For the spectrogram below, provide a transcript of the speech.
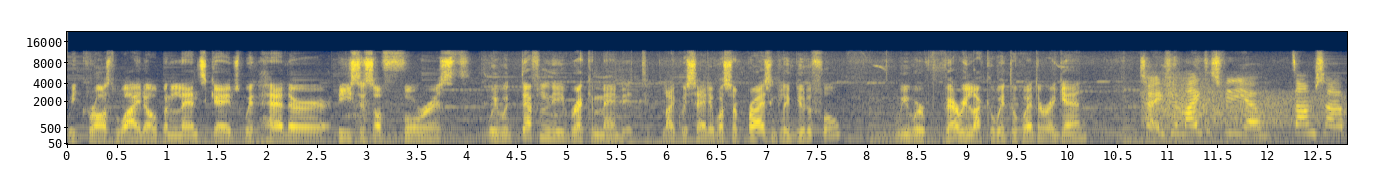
We crossed wide open landscapes with heather, pieces of forest. We would definitely recommend it. Like we said, it was surprisingly beautiful. We were very lucky with the weather again. So if you like this video, thumbs up,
